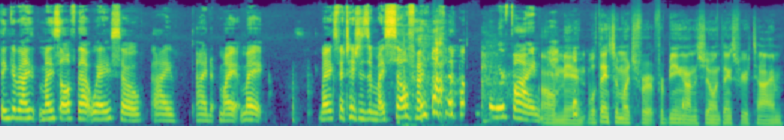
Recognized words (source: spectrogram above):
think about myself that way. So I I my my my expectations of myself are not so we're fine. Oh man. Well, thanks so much for for being on the show and thanks for your time.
